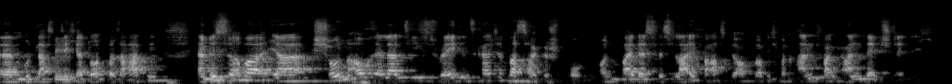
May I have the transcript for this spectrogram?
ähm, und lassen mhm. sich ja dort beraten. Dann bist du aber ja schon auch relativ straight ins kalte Wasser gesprungen. Und bei der Swiss Life warst du auch, glaube ich, von Anfang an selbstständig.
